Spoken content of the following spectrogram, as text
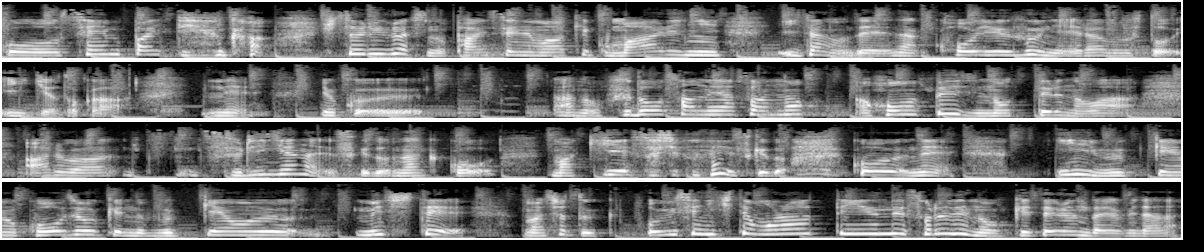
こう、先輩っていうか、一人暮らしのパイセンは結構周りにいたので、なんかこういう風に選ぶといいよとか、ね、よく、あの、不動産の屋さんのホームページに載ってるのは、あれは釣りじゃないですけど、なんかこう、巻き餌じゃないですけど、こうね、いい物件を、好条件の物件を見して、まあちょっとお店に来てもらうっていうんで、それで乗っけてるんだよみたいな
